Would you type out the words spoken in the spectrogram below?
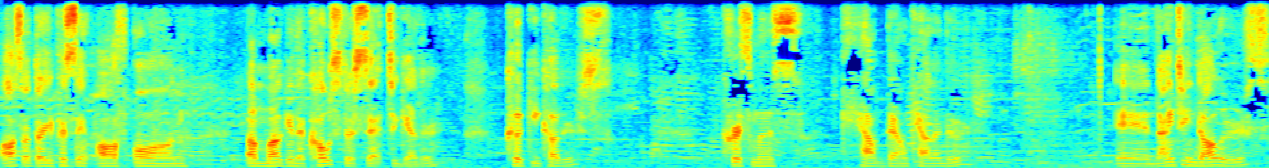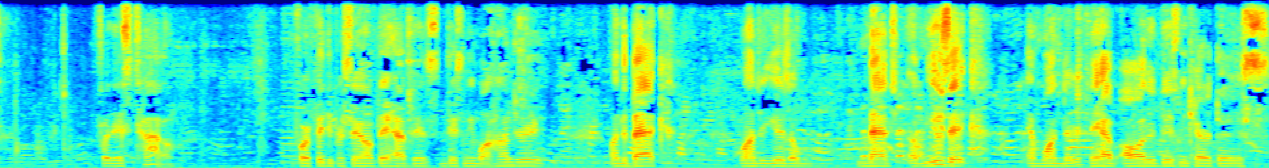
Also 30% off on a mug and a coaster set together. Cookie cutters. Christmas countdown calendar. And $19 for this towel for 50% off, they have this Disney 100 on the back. 100 years of magic of music and wonder. They have all the Disney characters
